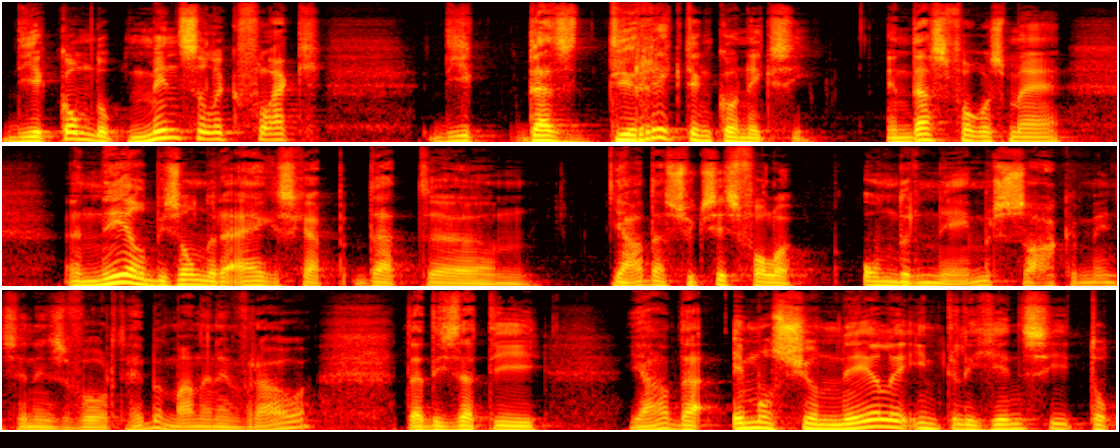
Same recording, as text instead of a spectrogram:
Die komt op menselijk vlak. Die, dat is direct een connectie. En dat is volgens mij een heel bijzondere eigenschap dat, uh, ja, dat succesvolle ondernemers, zakenmensen enzovoort hebben, mannen en vrouwen. Dat is dat die ja, dat emotionele intelligentie tot,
